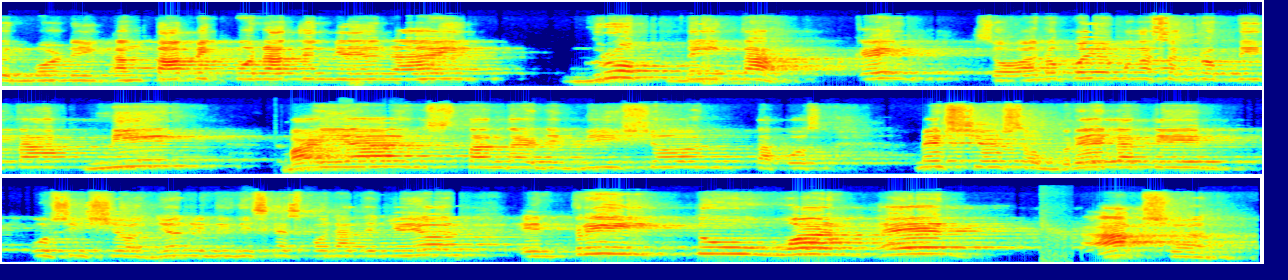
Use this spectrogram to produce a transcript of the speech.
good morning. Ang topic po natin ngayon ay group data. Okay? So ano po yung mga sa group data? Mean, variance, standard deviation, tapos measures of relative position. Yun, i-discuss po natin ngayon. In 3, 2, 1, and action!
